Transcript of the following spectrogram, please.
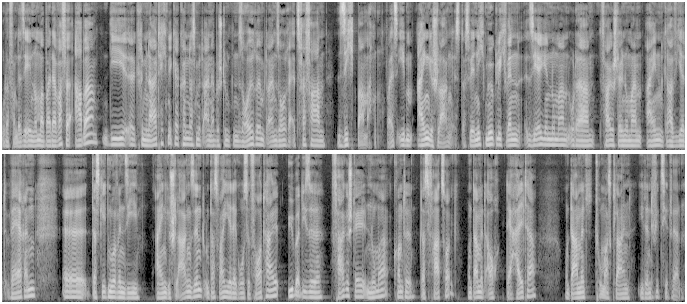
oder von der Seriennummer bei der Waffe. Aber die äh, Kriminaltechniker können das mit einer bestimmten Säure, mit einem Säureätzverfahren sichtbar machen, weil es eben eingeschlagen ist. Das wäre nicht möglich, wenn Seriennummern oder Fahrgestellnummern eingraviert wären. Äh, das geht nur, wenn sie eingeschlagen sind. Und das war hier der große Vorteil. Über diese Fahrgestellnummer konnte das Fahrzeug und damit auch der Halter und damit Thomas Klein identifiziert werden.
